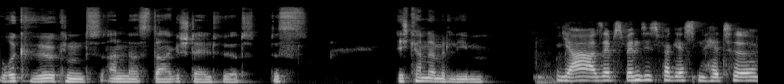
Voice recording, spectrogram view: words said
rückwirkend anders dargestellt wird. Das, ich kann damit leben. Ja, selbst wenn sie es vergessen hätte,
